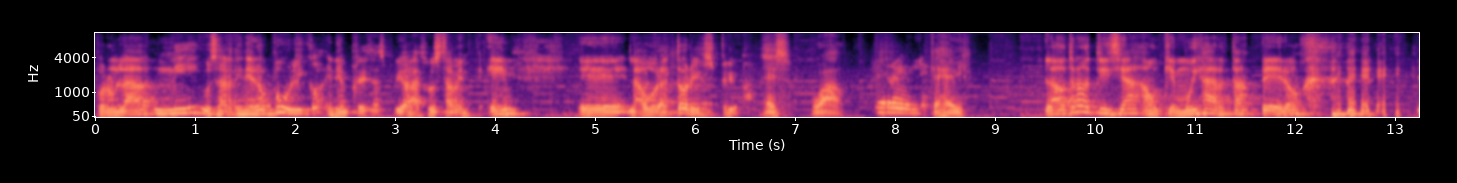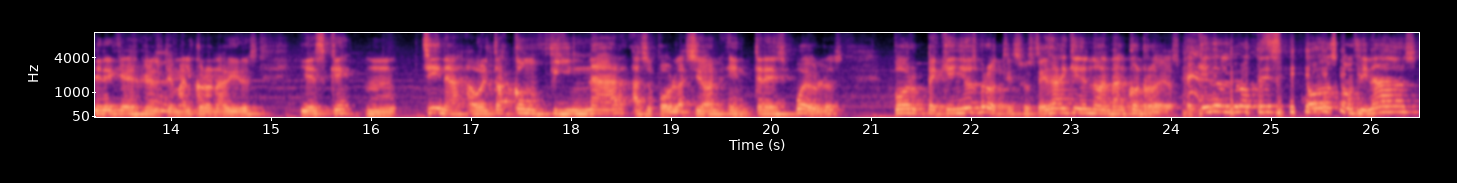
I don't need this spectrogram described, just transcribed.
por un lado, ni usar dinero público en empresas privadas, justamente, en eh, laboratorios privados. Eso, wow. Terrible. Qué heavy. La otra noticia, aunque muy harta, pero tiene que ver con el tema del coronavirus, y es que mm, China ha vuelto a confinar a su población en tres pueblos por pequeños brotes. Ustedes saben que ellos no andan con rodeos. Pequeños brotes, todos confinados.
